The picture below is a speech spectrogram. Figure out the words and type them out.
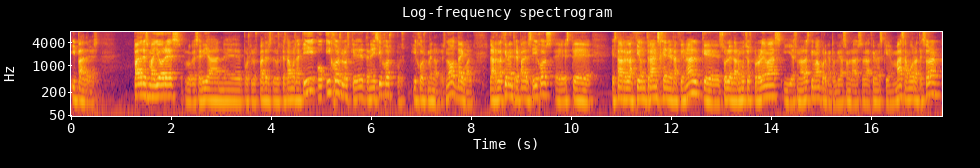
y padres. Padres mayores, lo que serían eh, pues los padres de los que estamos aquí, o hijos, los que tenéis hijos, pues hijos menores, ¿no? Da igual. La relación entre padres e hijos, eh, este esta relación transgeneracional que suele dar muchos problemas y es una lástima porque en realidad son las relaciones que más amor atesoran,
